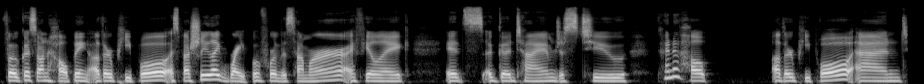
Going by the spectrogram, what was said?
focus on helping other people, especially like right before the summer. I feel like it's a good time just to kind of help other people and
